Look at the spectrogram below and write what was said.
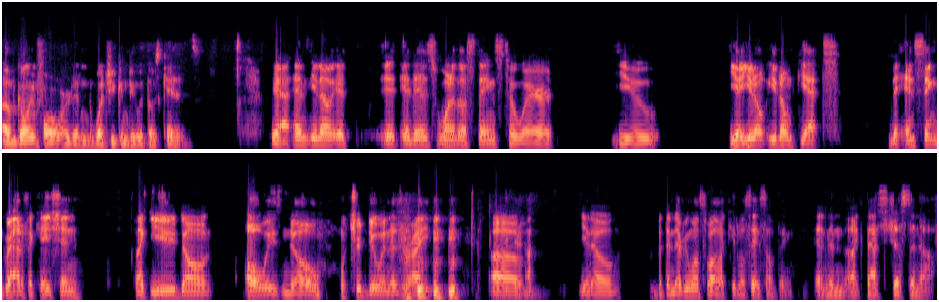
of going forward and what you can do with those kids. Yeah, and you know, it it it is one of those things to where you yeah, you don't you don't get the instant gratification. Like you don't always know what you're doing is right. um, yeah. You know, but then every once in a while, a kid will say something, and then like that's just enough,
